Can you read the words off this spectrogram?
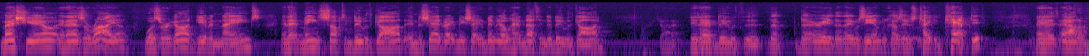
Mishael, and Azariah was their God-given names, and that means something to do with God. And the Shadrach, Meshach, and Abednego had nothing to do with God. Right. It had to do with the, the, the area that they was in because they was taken captive and out of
